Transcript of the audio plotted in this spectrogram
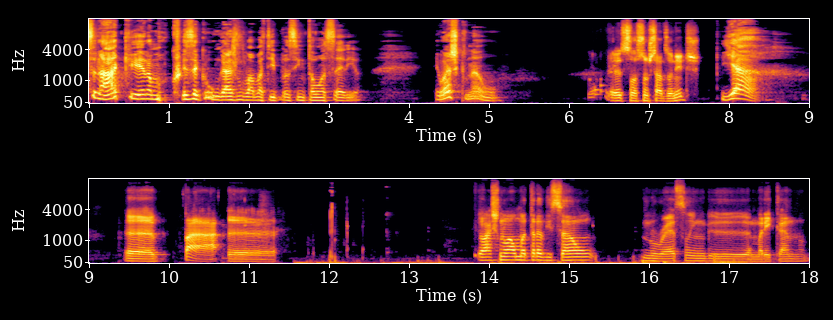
será que era uma coisa que um gajo levava tipo assim tão a sério? Eu acho que não. Uh, só nos Estados Unidos? Yeah. Uh, pá. Uh, eu acho que não há uma tradição no wrestling uh, americano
